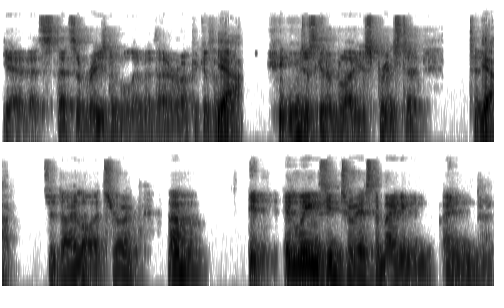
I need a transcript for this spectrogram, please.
Yeah, that's that's a reasonable limit though, right? Because yeah, you're just going to blow your sprints to to yeah to daylights, right? Um, it it leans into estimating and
